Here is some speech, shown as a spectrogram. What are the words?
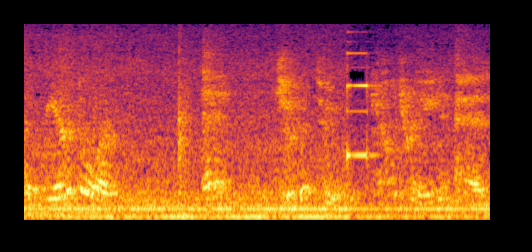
the rear door. Then, to the two, Caltrain has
